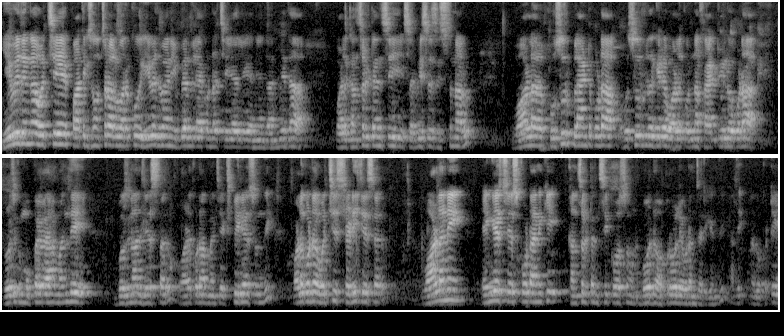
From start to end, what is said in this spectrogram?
ఏ విధంగా వచ్చే పాతిక సంవత్సరాల వరకు ఏ విధమైన ఇబ్బంది లేకుండా చేయాలి అనే దాని మీద వాళ్ళ కన్సల్టెన్సీ సర్వీసెస్ ఇస్తున్నారు. వాళ్ళ హొసూరు ప్లాంట్ కూడా హొసూరు దగ్గర వాళ్ళకున్న ఫ్యాక్టరీలో కూడా రోజుకు ముప్పై వేల మంది భోజనాలు చేస్తారు. వాళ్ళకు కూడా మంచి ఎక్స్పీరియన్స్ ఉంది. వాళ్ళు కూడా వచ్చి స్టడీ చేశారు. వాళ్ళని ఎంగేజ్ చేసుకోవడానికి కన్సల్టెన్సీ కోసం బోర్డు అప్రూవల్ ఇవ్వడం జరిగింది. అది అదొకటి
